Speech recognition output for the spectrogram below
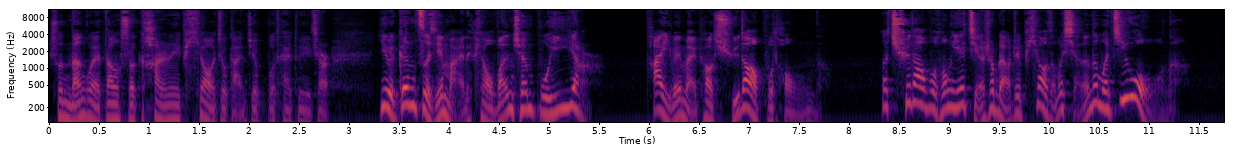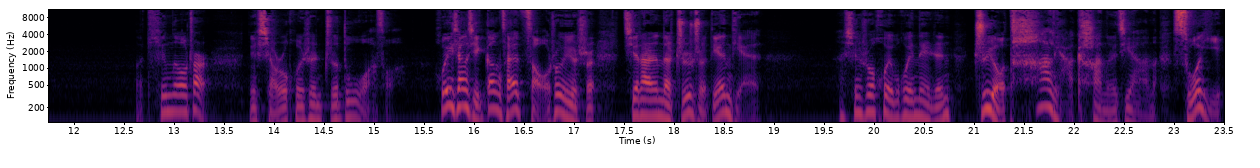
说难怪当时看着那票就感觉不太对劲儿，因为跟自己买的票完全不一样，他以为买票渠道不同呢。那渠道不同也解释不了这票怎么显得那么旧呢？我听到这儿，那小茹浑身直哆嗦，回想起刚才走出去时其他人的指指点点，心说会不会那人只有他俩看得见呢？所以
